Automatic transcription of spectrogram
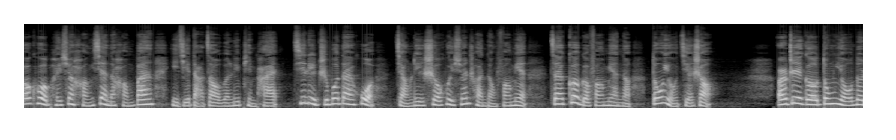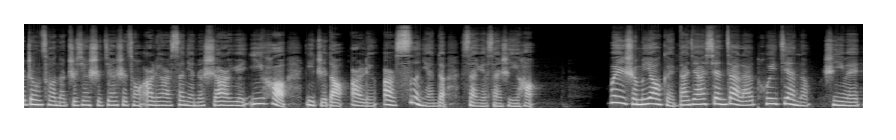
包括培训航线的航班，以及打造文旅品牌、激励直播带货、奖励社会宣传等方面，在各个方面呢都有介绍。而这个冬游的政策呢，执行时间是从二零二三年的十二月一号一直到二零二四年的三月三十一号。为什么要给大家现在来推荐呢？是因为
